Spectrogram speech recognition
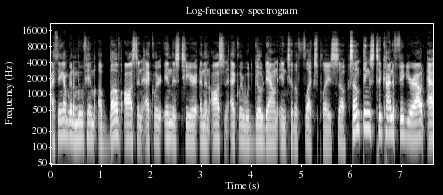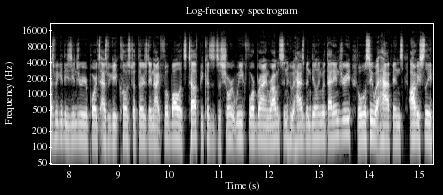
I think I'm going to move him above Austin Ekeler in this tier, and then Austin Ekeler would go down into the flex place. So, some things to kind of figure out as we get these injury reports, as we get closer to Thursday night football. It's tough because it's a short week for Brian Robinson, who has been dealing with that injury, but we'll see what happens. Obviously,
